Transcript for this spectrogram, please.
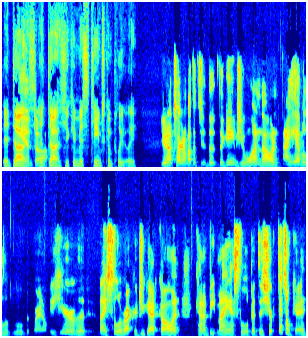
it does. And, uh, it does. You can miss teams completely. You're not talking about the, the the games you won though, and I have a little, little bit right over here of the nice little record you got going. Kind of beat my ass a little bit this year, but that's okay.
